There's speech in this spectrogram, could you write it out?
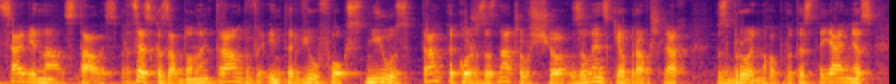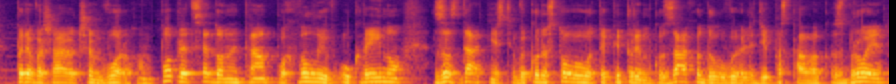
ця війна сталася. Про це сказав Дональд Трамп в інтерв'ю Fox News. Трамп також зазначив, що Зеленський обрав шлях збройного протистояння з переважаючим ворогом. Попри це, Дональд Трамп похвалив Україну за здатність використовувати підтримку Заходу у вигляді поставок зброї.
